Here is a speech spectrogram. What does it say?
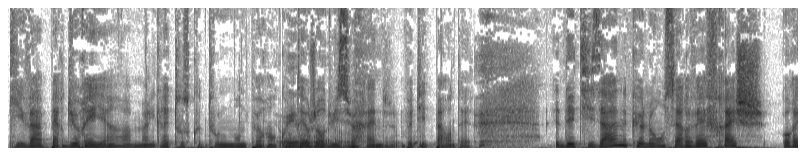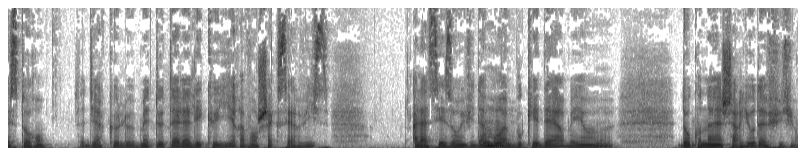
qui va perdurer hein, malgré tout ce que tout le monde peut Oui, on- aujourd'hui sur Rennes, petite parenthèse. Des tisanes que l'on servait fraîches au restaurant, c'est-à-dire que le maître d'hôtel allait cueillir avant chaque service à la saison évidemment Mhm. un bouquet d'herbes et euh, donc on a un chariot d'infusion.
